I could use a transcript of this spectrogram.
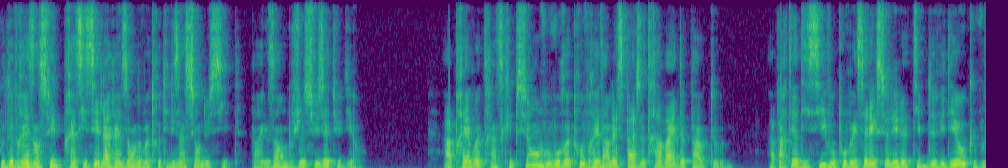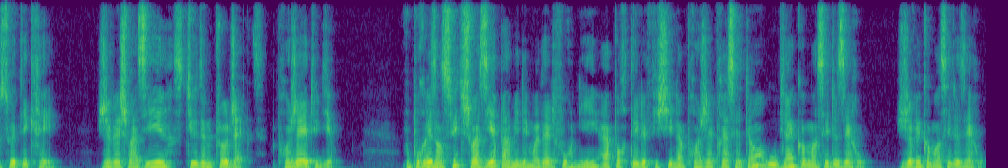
Vous devrez ensuite préciser la raison de votre utilisation du site. Par exemple, je suis étudiant. Après votre inscription, vous vous retrouverez dans l'espace de travail de Powtoon. À partir d'ici, vous pouvez sélectionner le type de vidéo que vous souhaitez créer. Je vais choisir Student Project, projet étudiant. Vous pourrez ensuite choisir parmi les modèles fournis, importer le fichier d'un projet précédent ou bien commencer de zéro. Je vais commencer de zéro.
